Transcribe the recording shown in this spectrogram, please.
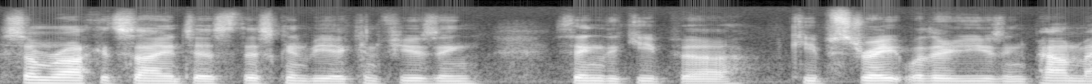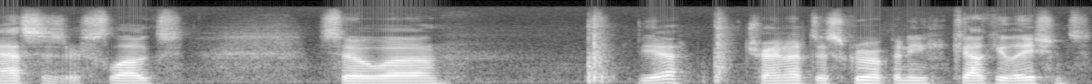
some rocket scientists, this can be a confusing thing to keep uh, keep straight, whether you're using pound masses or slugs. So, uh, yeah, try not to screw up any calculations.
